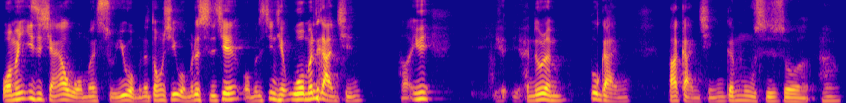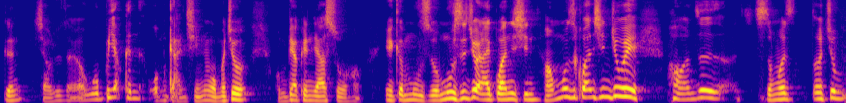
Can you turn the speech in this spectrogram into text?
我们一直想要我们属于我们的东西，我们的时间，我们的金钱，我们的感情，啊，因为很多人不敢。把感情跟牧师说，啊，跟小组长，我不要跟我们感情，我们就我们不要跟人家说哈，因为跟牧师说，牧师就来关心，好，牧师关心就会，好，这什么都就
